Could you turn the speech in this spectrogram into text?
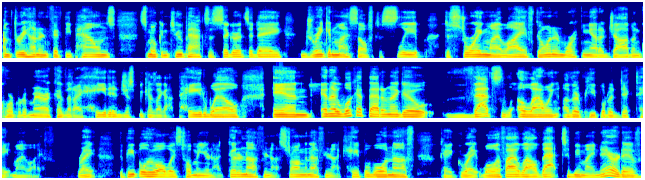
I'm 350 pounds, smoking two packs of cigarettes a day, drinking myself to sleep, destroying my life, going and working at a job in corporate America that I hated just because I got paid well. And and I look at that and I go, that's allowing other people to dictate my life, right? The people who always told me you're not good enough, you're not strong enough, you're not capable enough. Okay, great. Well, if I allow that to be my narrative,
